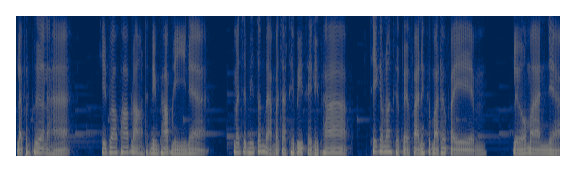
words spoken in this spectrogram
และเพื่อนๆล่ะฮะคิดว่าภาพหลังทันิมภาพนี้เนี่ย มันจะมีต้นแบบมาจากเทพีเสรีภาพ ที่กำลังถือเปลวไฟนั่นคือมาเธอร์เฟมหรือว่ามันเนี่ย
